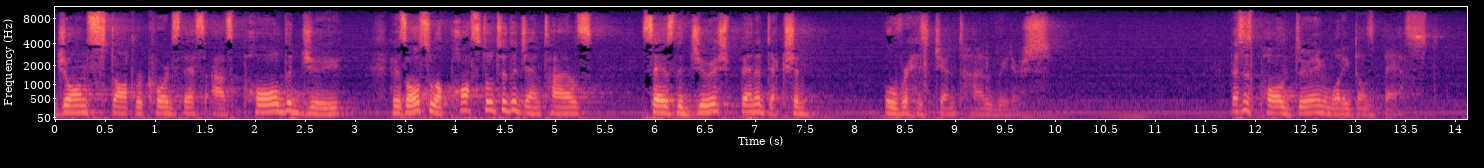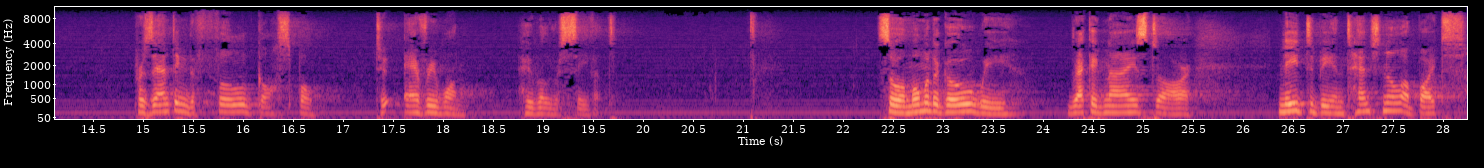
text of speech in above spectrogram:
John Stott records this as Paul the Jew, who is also apostle to the Gentiles, says the Jewish benediction over his Gentile readers. This is Paul doing what he does best presenting the full gospel to everyone who will receive it. So, a moment ago, we recognized our need to be intentional about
